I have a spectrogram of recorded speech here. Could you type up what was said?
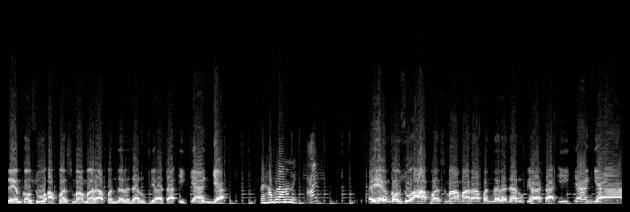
એમ કઉ છું આ પર્સમાં મારા પંદર હજાર રૂપિયા હતા ઈ ક્યાં ગયા? કઈ સાંભળવાનું નહીં. એમ કહું છું આ પર્સમાં મારા પંદર હજાર રૂપિયા હતા ઈ ક્યાં ગયા?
